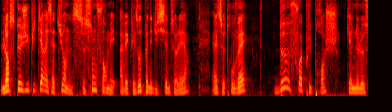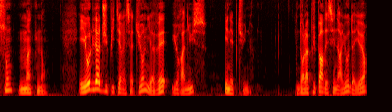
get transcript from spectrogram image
Lorsque Jupiter et Saturne se sont formés avec les autres planètes du système solaire, elles se trouvaient deux fois plus proches qu'elles ne le sont maintenant. Et au-delà de Jupiter et Saturne, il y avait Uranus et Neptune. Dans la plupart des scénarios d'ailleurs,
